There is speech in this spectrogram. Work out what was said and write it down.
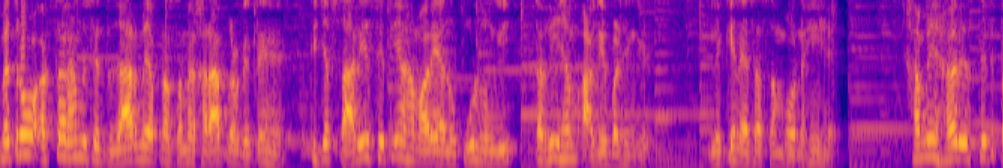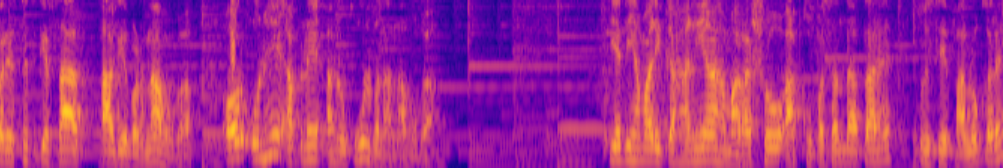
मित्रों, अक्सर हम इस इंतज़ार में अपना समय खराब कर देते हैं कि जब सारी स्थितियाँ हमारे अनुकूल होंगी, तभी हम आगे बढ़ेंगे। लेकिन ऐसा संभव नहीं है। हमें हर स्थिति परिस्थिति के साथ आगे बढ़ना होगा और उन्हें अपने अनुकूल बनाना होगा। यदि हमारी कहानियाँ, हमारा शो आपको पसंद आता है तो इसे फॉलो करें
